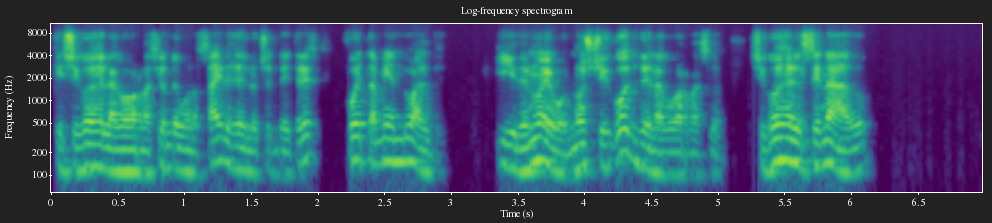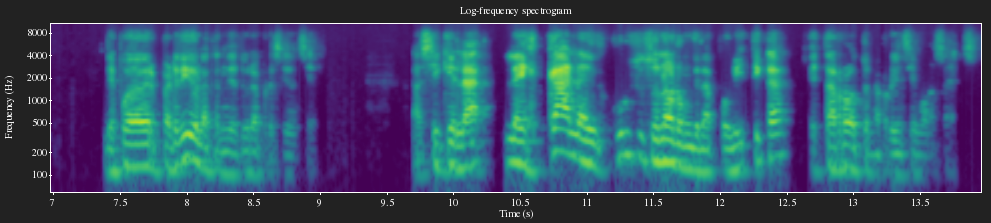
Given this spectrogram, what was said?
que llegó desde la gobernación de Buenos Aires desde el 83, fue también Dualde. Y de nuevo, no llegó desde la gobernación, llegó desde el Senado, después de haber perdido la candidatura presidencial. Así que la, la escala, el curso honorum de la política está roto en la provincia de Buenos Aires.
